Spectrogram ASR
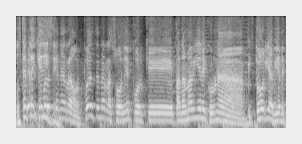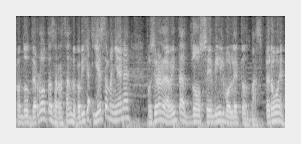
¿Usted qué, qué puedes dice? tener razón, puedes tener razón, ¿eh? porque Panamá viene con una victoria, viene con dos derrotas, arrastrando cobija, y esta mañana pusieron a la venta 12 mil boletos más. Pero bueno,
